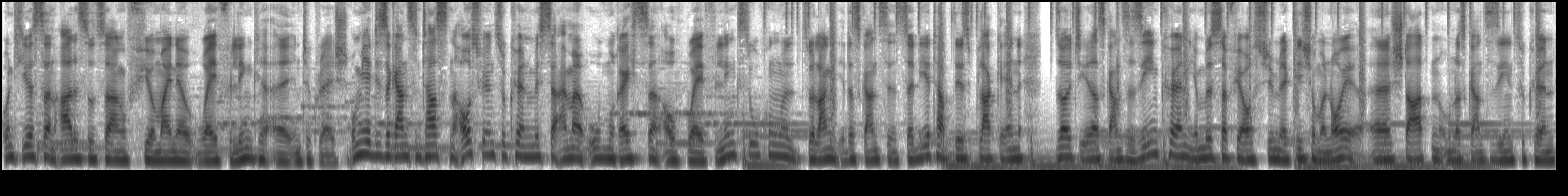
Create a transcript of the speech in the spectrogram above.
Und hier ist dann alles sozusagen für meine Wave Link äh, Integration. Um hier diese ganzen Tasten auswählen zu können, müsst ihr einmal oben rechts dann auf Wave Link suchen. Solange ihr das Ganze installiert habt, dieses Plugin, solltet ihr das Ganze sehen können. Ihr müsst dafür auch Stream Deck nicht schon mal neu äh, starten, um das Ganze sehen zu können,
